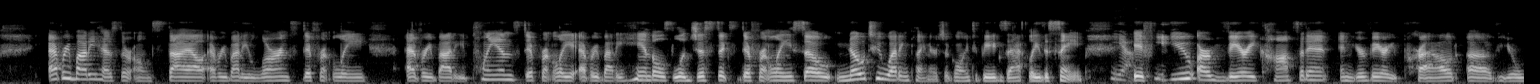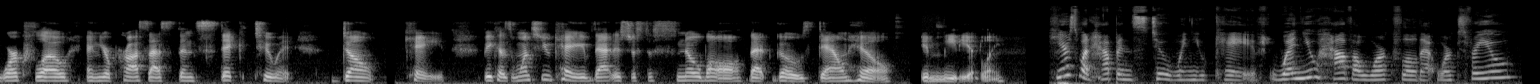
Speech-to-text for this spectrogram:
everybody has their own style, everybody learns differently, everybody plans differently, everybody handles logistics differently. So, no two wedding planners are going to be exactly the same. Yeah. If you are very confident and you're very proud of your workflow and your process, then stick to it. Don't cave because once you cave, that is just a snowball that goes downhill immediately. Here's what happens too when you cave. When you have a workflow that works for you,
